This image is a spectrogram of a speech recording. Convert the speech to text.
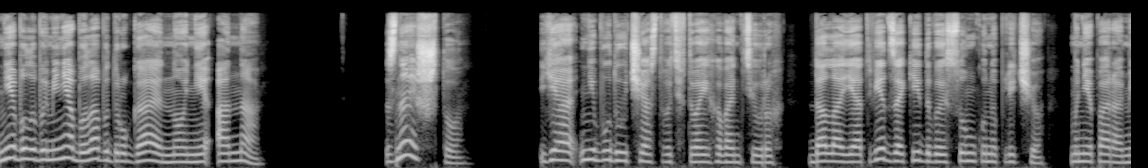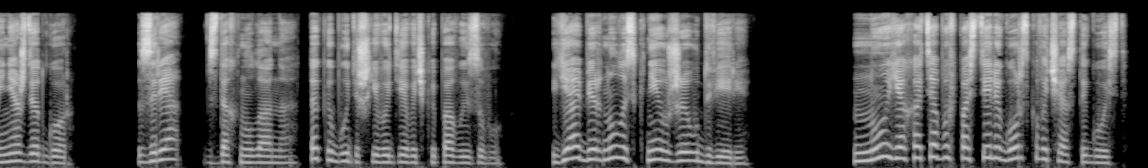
Не было бы меня, была бы другая, но не она. Знаешь что? Я не буду участвовать в твоих авантюрах, дала я ответ, закидывая сумку на плечо. Мне пора, меня ждет Гор. Зря, вздохнула она, так и будешь его девочкой по вызову. Я обернулась к ней уже у двери. «Ну, я хотя бы в постели Горского частый гость,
